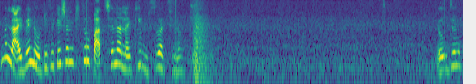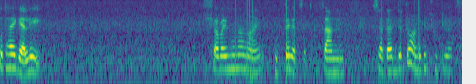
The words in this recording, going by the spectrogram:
আমার লাইভের নোটিফিকেশন কি কেউ পাচ্ছে না? না, কি বুঝতে পারছি না। লোকজন কোথায় গেলে? সবাই মনে হয় ঘুরতে গেছে। আজকে সান স্যাটারডে তো অনেকে ছুটি আছে।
